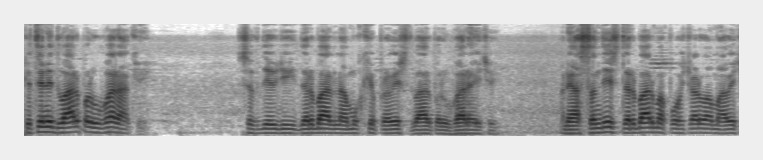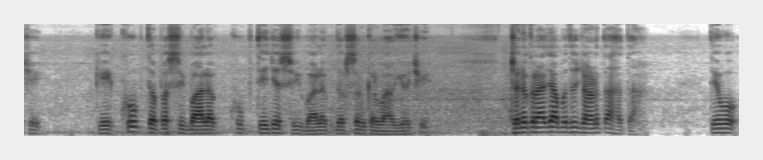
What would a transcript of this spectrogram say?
કે તેને દ્વાર પર ઊભા રાખે. સુખદેવજી દરબારના મુખ્ય પ્રવેશ દ્વાર પર ઊભા રહે છે અને આ સંદેશ દરબારમાં પહોંચાડવામાં આવે છે કે ખૂબ તપસ્વી બાળક ખૂબ તેજસ્વી બાળક દર્શન કરવા આવ્યો છે. જનક રાજા બધું જાણતા હતા. તેઓ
